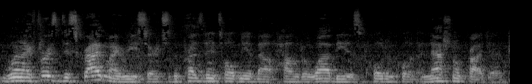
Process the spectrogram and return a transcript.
When I first described my research, the president told me about how Rawabi is quote unquote a national project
